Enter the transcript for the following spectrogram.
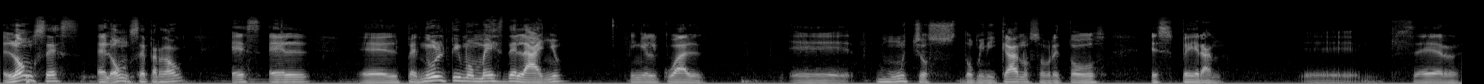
El 11, es, el 11, perdón, es el, penúltimo mes del año en el cual eh, muchos dominicanos, sobre todo, esperan eh, ser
